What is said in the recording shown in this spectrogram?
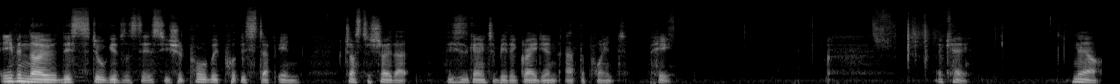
even though this still gives us this, you should probably put this step in just to show that this is going to be the gradient at the point P. Okay, now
